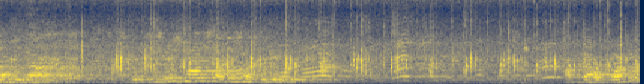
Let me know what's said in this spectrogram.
মহিলা সাথে সাথে আমরা খেলা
